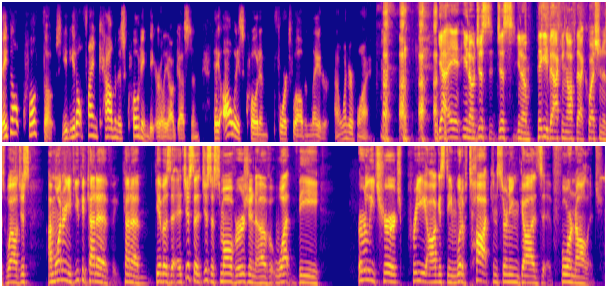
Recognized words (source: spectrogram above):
They don't quote those. You, you don't find Calvinists quoting the early Augustine. They always quote him 412 and later. I wonder why. yeah, it, you know, just just you know, piggybacking off that question as well. Just I'm wondering if you could kind of kind of give us a, just a just a small version of what the early church pre Augustine would have taught concerning God's foreknowledge.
